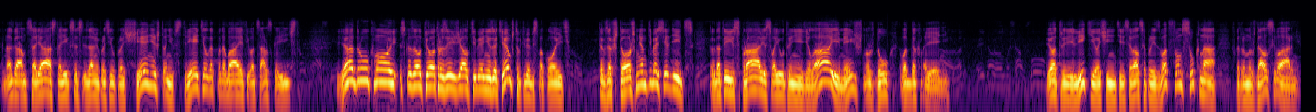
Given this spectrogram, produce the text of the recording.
к ногам царя старик со слезами просил прощения, что не встретил, как подобает его царское величество. «Я, друг мой, — сказал Петр, — заезжал к тебе не за тем, чтобы тебя беспокоить. Так за что ж мне на тебя сердиться, когда ты, исправи свои утренние дела, имеешь нужду в отдохновении?» Петр Великий очень интересовался производством сукна, в котором нуждалась его армия.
